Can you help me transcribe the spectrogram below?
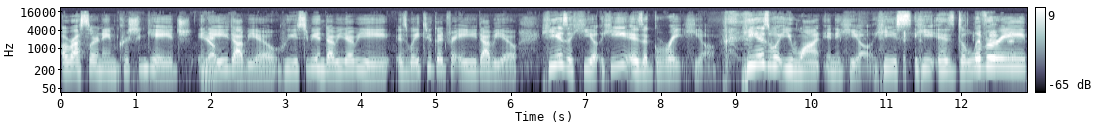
a wrestler named Christian Cage in Yep. AEW who used to be in WWE is way too good for AEW. He is a heel. He is a great heel. he is what you want in a heel. He's he his delivery,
